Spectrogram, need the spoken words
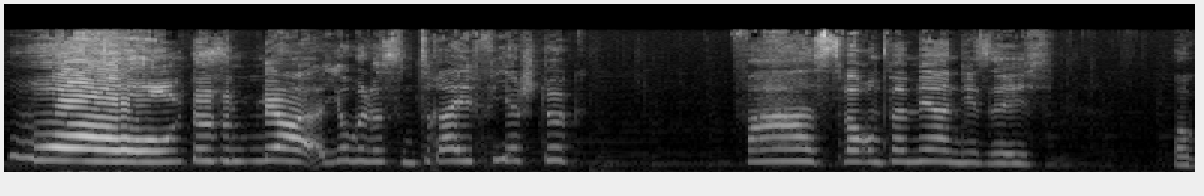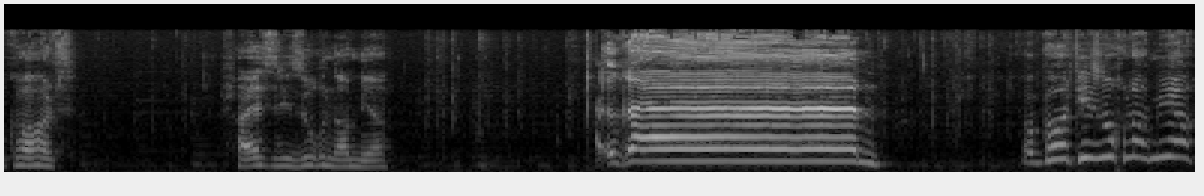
Wow, das sind mehr. Junge, das sind drei, vier Stück. Was? Warum vermehren die sich? Oh Gott. Scheiße, die suchen nach mir. Renn! Oh Gott, die suchen nach mir.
